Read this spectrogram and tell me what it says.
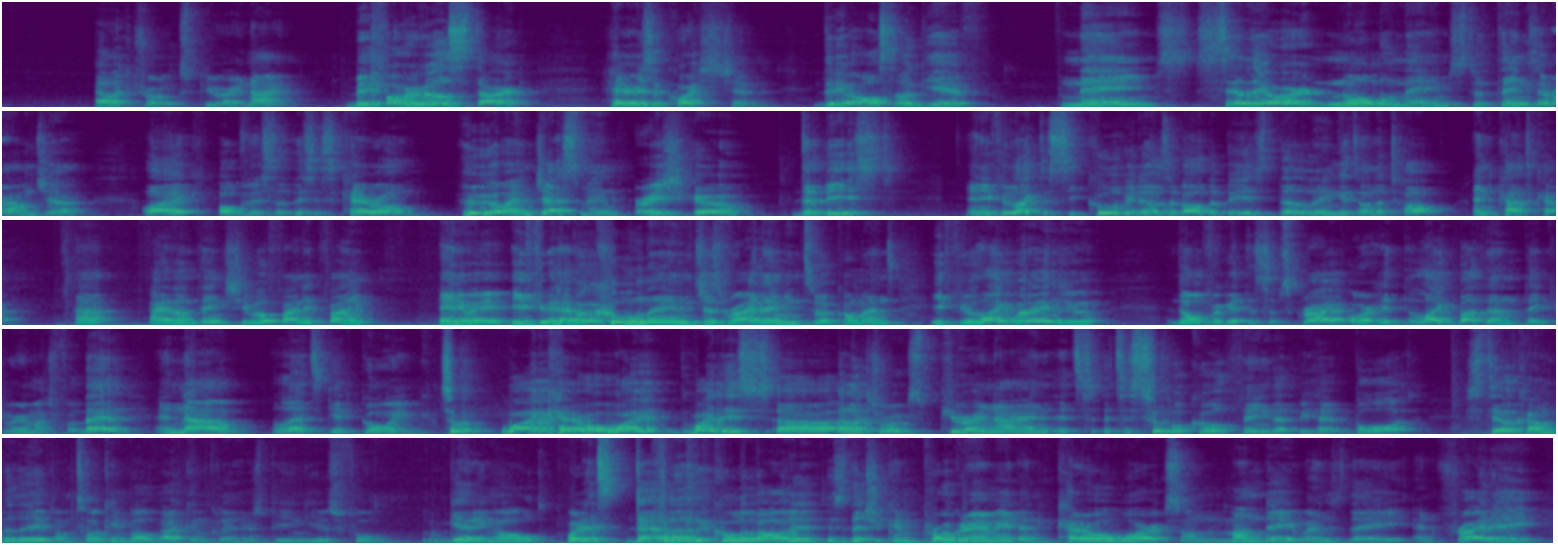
Electrolux Pure i9. Before we will start, here is a question. Do you also give names, silly or normal names to things around you? Like, obviously, this is Carol, Hugo and Jasmine, Rishko, The Beast. And if you like to see cool videos about The Beast, the link is on the top. And Katka. Uh, I don't think she will find it funny. Anyway, if you have a cool name, just write them into a comment. If you like what I do, don't forget to subscribe or hit the like button. Thank you very much for that. And now let's get going. So why Carol? Why why this uh, Electrolux Pure i9? It's it's a super cool thing that we have bought. Still can't believe I'm talking about vacuum cleaners being useful. Getting old. What is definitely cool about it is that you can program it and Carol works on Monday, Wednesday and Friday.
